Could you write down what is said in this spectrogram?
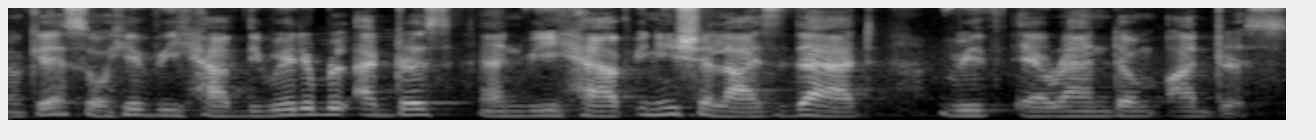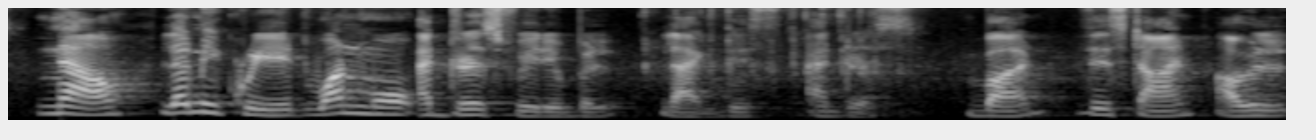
Okay so here we have the variable address and we have initialized that with a random address. Now let me create one more address variable like this address. But this time I will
